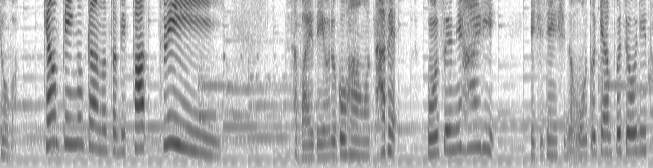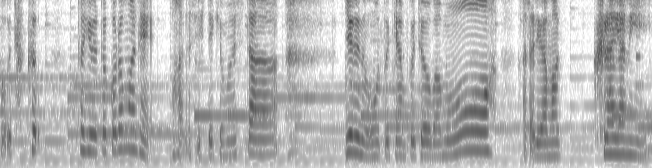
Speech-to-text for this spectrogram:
今日はキャンピングカーの旅パー3サバエで夜ご飯を食べ温泉に入り越前市のオートキャンプ場に到着というところまでお話ししてきました。夜のオートキャンプ場はもう辺りは真っ暗闇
